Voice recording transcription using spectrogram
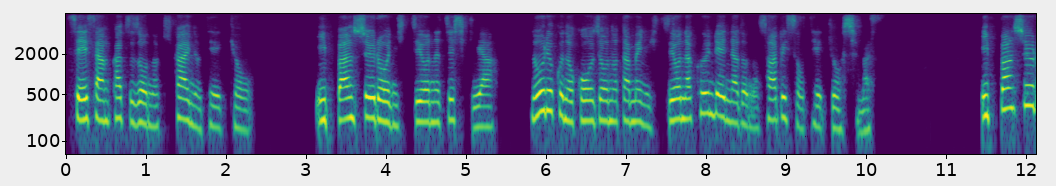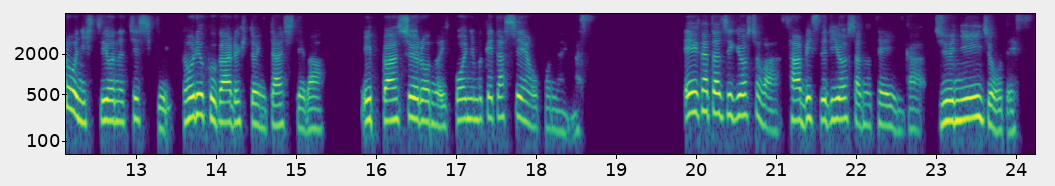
生産活動の機会の提供、一般就労に必要な知識や能力の向上のために必要な訓練などのサービスを提供します。一般就労に必要な知識、能力がある人に対しては、一般就労の移行に向けた支援を行います。A 型事業所はサービス利用者の定員が10人以上です。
